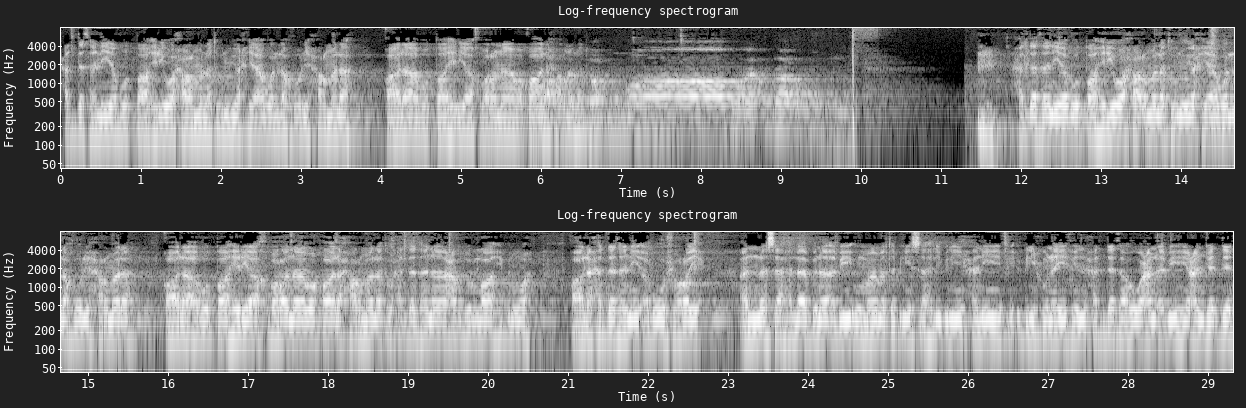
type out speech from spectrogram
حدثني أبو الطاهر وحرملة بن يحيى واللفظ لحرملة قال أبو الطاهر أخبرنا وقال حرملة حدثني أبو الطاهر وحرملة بن يحيى واللفظ لحرملة. قال أبو الطاهر أخبرنا وقال حرملة حدثنا عبد الله بن وهب. قال حدثني أبو شريح أن سهل بن أبي أمامة بن سهل بن حنيف بن حنيف حدثه عن أبيه عن جده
